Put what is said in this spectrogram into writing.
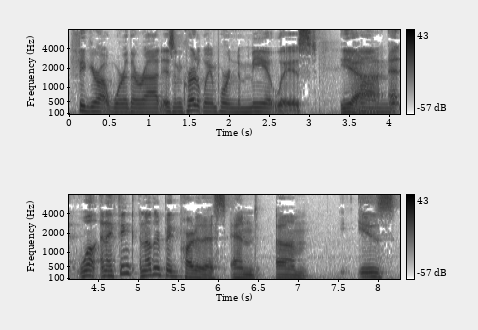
figure out where they're at is incredibly important to me at least Yeah, Um, and, well, and I think another big part of this and um, is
